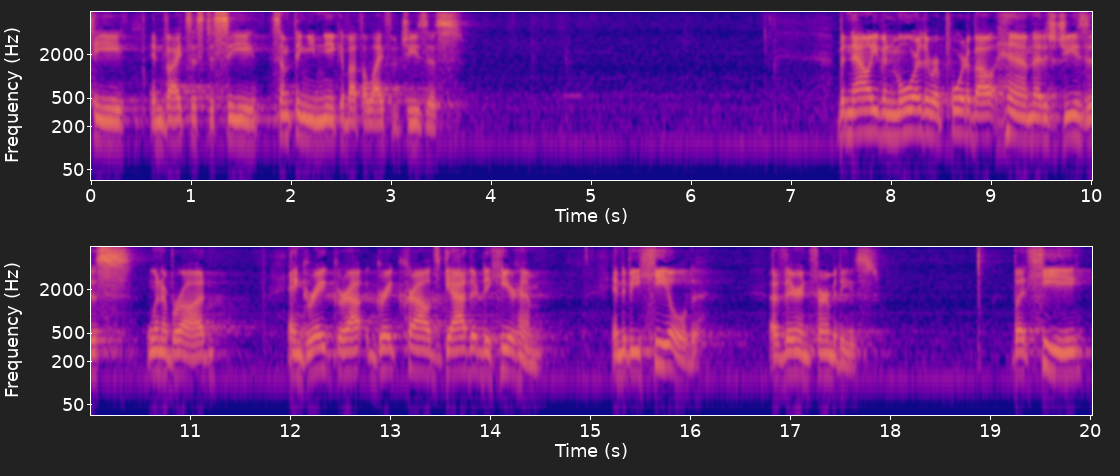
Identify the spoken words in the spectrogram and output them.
he invites us to see something unique about the life of Jesus. But now, even more, the report about him, that is Jesus, went abroad, and great, great crowds gathered to hear him and to be healed of their infirmities. But he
